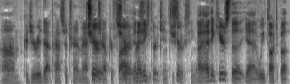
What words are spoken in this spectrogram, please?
Um, could you read that, Pastor Trent? Matthew sure, chapter five, sure. and I think, thirteen through sure. sixteen. I, I think here's the yeah. We talked about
